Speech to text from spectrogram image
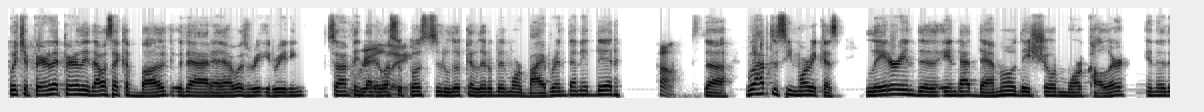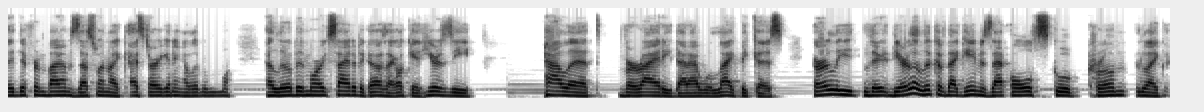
which apparently apparently that was like a bug that I was re- reading something that it was supposed to look a little bit more vibrant than it did. huh. So we'll have to see more because later in the in that demo they showed more color in the, the different biomes. That's when like I started getting a little bit more a little bit more excited because I was like, okay, here's the palette variety that I would like because early the, the early look of that game is that old school chrome like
